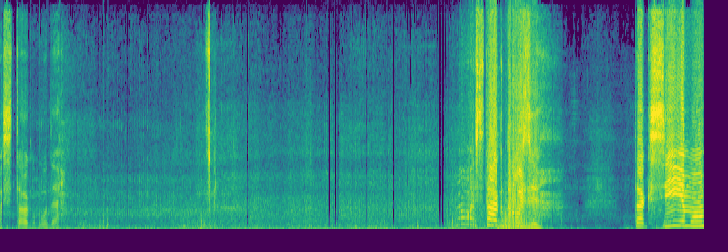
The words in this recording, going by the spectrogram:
Ось так буде. Ну, ось так, друзі. Так сіємо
